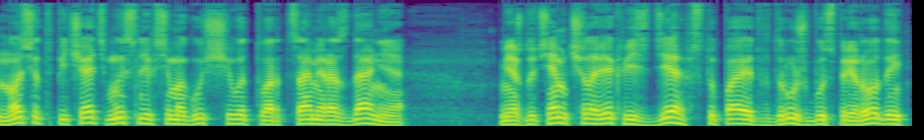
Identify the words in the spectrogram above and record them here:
носят печать мысли всемогущего Творца мироздания. Между тем человек везде вступает в дружбу с природой,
